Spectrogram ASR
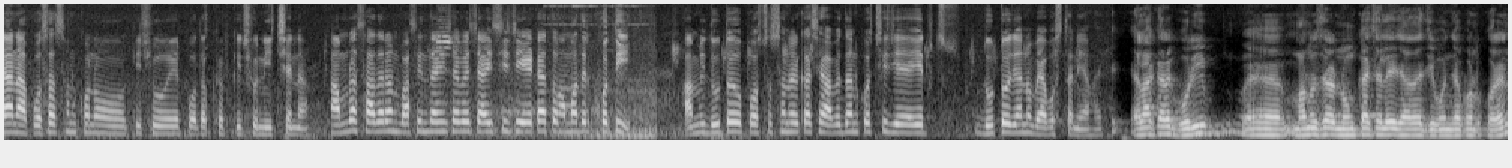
না না প্রশাসন কোনো কিছু এর পদক্ষেপ কিছু নিচ্ছে না। আমরা সাধারণ বাসিন্দা হিসাবে চাইছি যে এটা তো আমাদের ক্ষতি। আমি দ্রুত প্রশাসনের কাছে আবেদন করছি যে এর দ্রুত যেন ব্যবস্থা নেওয়া হয়। এলাকার গরিব মানুষ যারা নৌকা চালিয়ে যারা জীবনযাপন করেন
